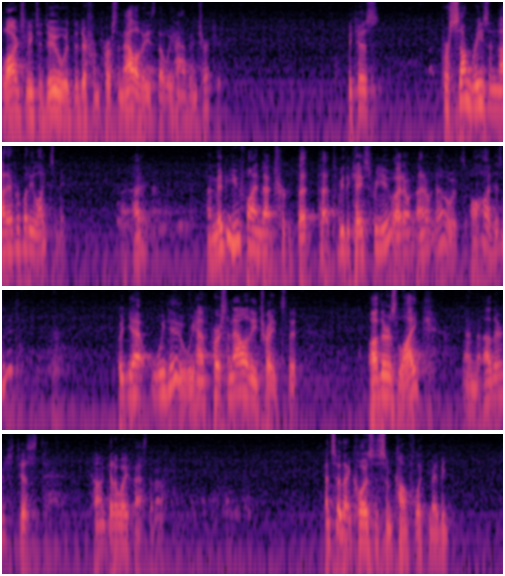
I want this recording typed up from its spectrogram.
Largely to do with the different personalities that we have in churches. Because for some reason, not everybody likes me. I, and maybe you find that, tr- that, that to be the case for you. I don't, I don't know. It's odd, isn't it? But yet we do. We have personality traits that others like and others just can't get away fast enough. And so that causes some conflict, maybe.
